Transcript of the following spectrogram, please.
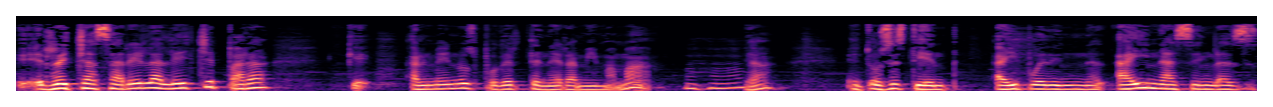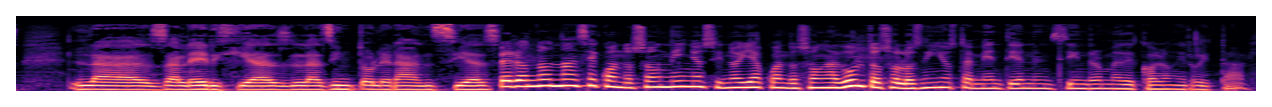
eh, rechazaré la leche para que al menos poder tener a mi mamá, ¿ya? Entonces ahí pueden ahí nacen las las alergias, las intolerancias. Pero no nace cuando son niños, sino ya cuando son adultos o los niños también tienen síndrome de colon irritable.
